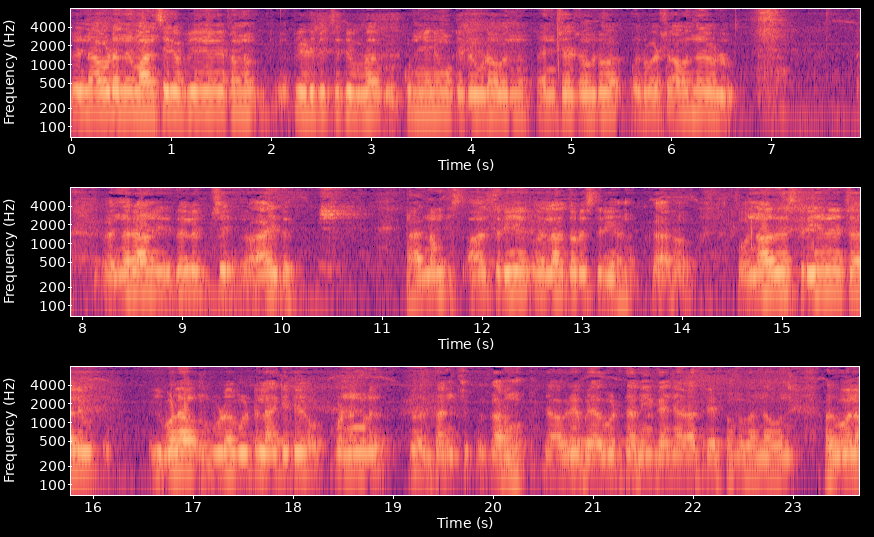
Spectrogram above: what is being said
പിന്നെ അവിടെ നിന്ന് മാനസിക പീഡിപ്പിച്ചിട്ട് ഇവിടെ കുഞ്ഞിനെ കൂട്ടിയിട്ട് ഇവിടെ വന്നു. അതിനുശേഷം ഒരു ഒരു വർഷം ആവുന്നതേ ഉള്ളൂ. എന്നൊരാണ് ഇതെല്ലാം ആയത്. കാരണം ആ സ്ത്രീ വല്ലാത്തൊരു സ്ത്രീയാണ്. കാരണം ഒന്നാമത് സ്ത്രീ എന്ന് വെച്ചാൽ ഇവളെ ഇവിടെ വീട്ടിലാക്കിയിട്ട് പെണ്ണുങ്ങൾ തനിച്ച് കറങ്ങും. രാവിലെ ബാഗ് എടുത്ത് ഇറങ്ങി കഴിഞ്ഞാൽ രാത്രി എപ്പം വന്നവൻ അതുപോലെ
